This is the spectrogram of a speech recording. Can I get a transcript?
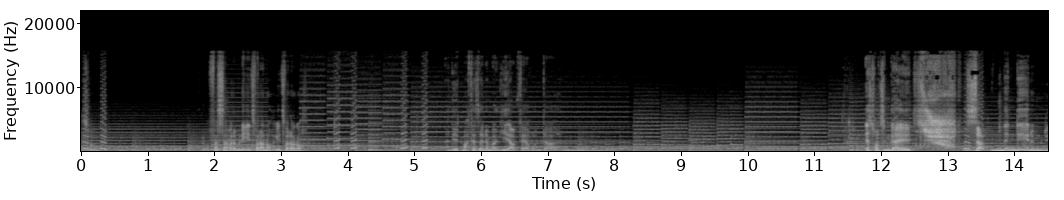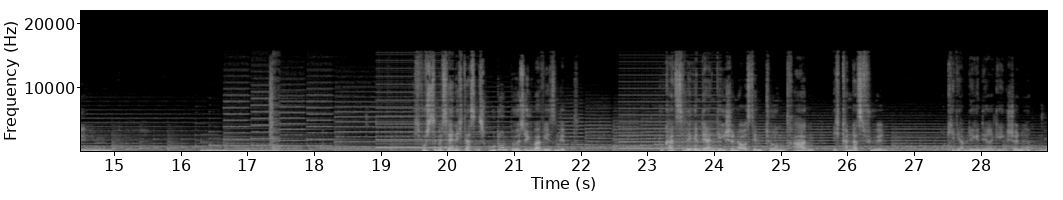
So. Fast warte mal, eins war da noch, eins war da noch. Ah, ne, jetzt macht er seine Magieabwehr runter. Ist trotzdem geil. So. Ich wusste bisher nicht, dass es gute und böse Überwesen gibt. Du kannst die legendären Gegenstände aus dem Turm tragen. Ich kann das fühlen. Okay, die haben legendäre Gegenstände. Hm?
